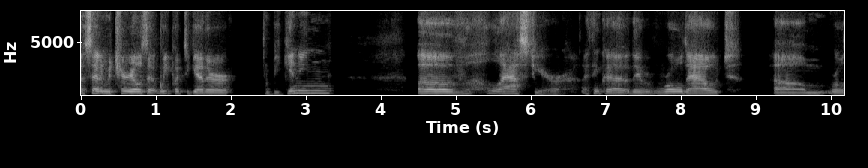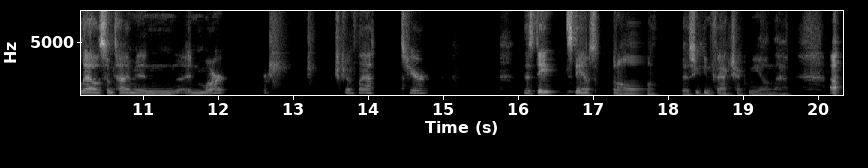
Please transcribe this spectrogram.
a set of materials that we put together beginning of last year. I think uh, they rolled out um, rolled out sometime in in March of last year. This date stamps on all of this. You can fact check me on that.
